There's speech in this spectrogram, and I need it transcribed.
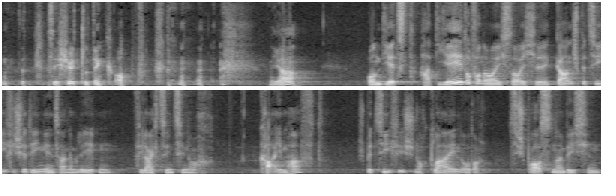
Sie schüttelt den Kopf. ja, und jetzt hat jeder von euch solche ganz spezifische Dinge in seinem Leben. Vielleicht sind sie noch keimhaft, spezifisch, noch klein oder sie sprossen ein bisschen.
